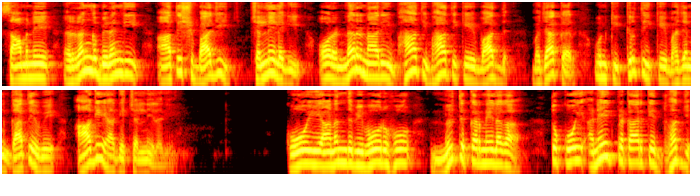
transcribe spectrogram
सामने रंग बिरंगी आतिशबाजी चलने लगी और नर नारी भांति भांति के वाद्य बजाकर उनकी कृति के भजन गाते हुए आगे आगे चलने लगे। कोई आनंद विभोर हो, नृत्य करने लगा तो कोई अनेक प्रकार के ध्वज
